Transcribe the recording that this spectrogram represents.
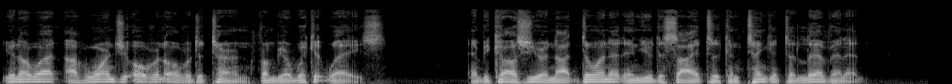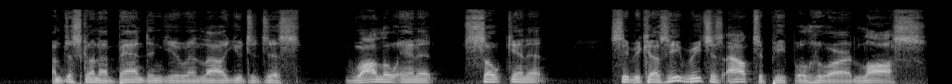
you know what? I've warned you over and over to turn from your wicked ways. And because you're not doing it and you decide to continue to live in it, I'm just going to abandon you and allow you to just wallow in it, soak in it. See, because he reaches out to people who are lost.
